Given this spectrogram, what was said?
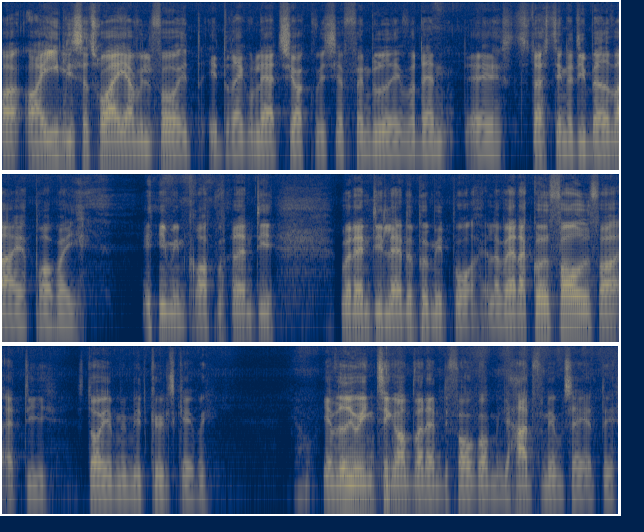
og, og egentlig så tror jeg, at jeg ville få et, et regulært chok, hvis jeg fandt ud af, hvordan øh, størstedelen af de badvarer, jeg propper i, i min krop, hvordan de, hvordan de landede på mit bord, eller hvad der er gået forud for, at de står hjemme i mit køleskab. Ikke? Jeg ved jo ingenting om, hvordan det foregår, men jeg har et fornemmelse af, at det,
